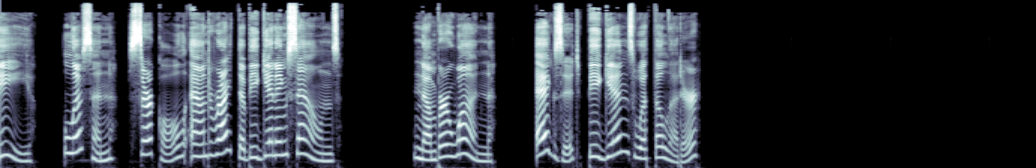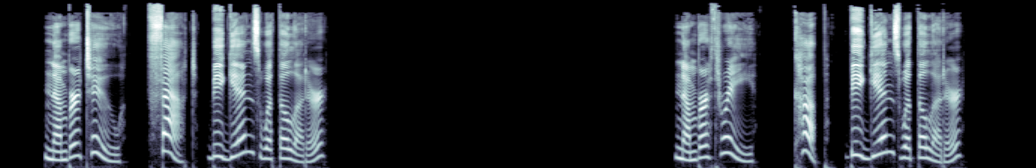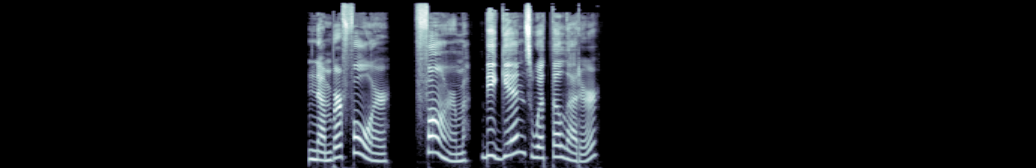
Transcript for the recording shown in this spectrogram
B. Listen, circle, and write the beginning sounds. Number 1. Exit begins with the letter Number 2. Fat begins with the letter Number 3. Cup begins with the letter Number 4. Farm begins with the letter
